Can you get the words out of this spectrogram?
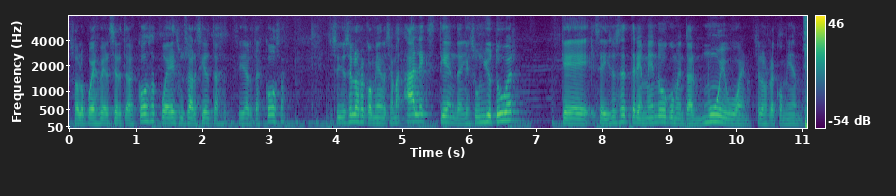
solo puedes ver ciertas cosas, puedes usar ciertas, ciertas cosas. Entonces yo se los recomiendo. Se llama Alex Tienda. Es un youtuber que se hizo ese tremendo documental. Muy bueno. Se los recomiendo.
